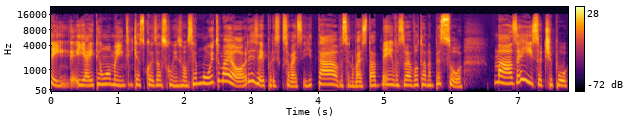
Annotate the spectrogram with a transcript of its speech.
Tem, e aí tem um momento em que as coisas ruins vão ser muito maiores, e aí por isso que você vai se irritar, você não vai estar bem, você vai voltar na pessoa. Mas é isso, tipo,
